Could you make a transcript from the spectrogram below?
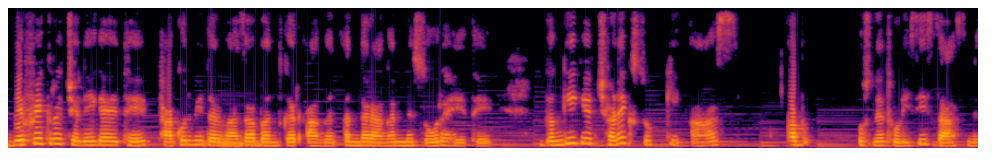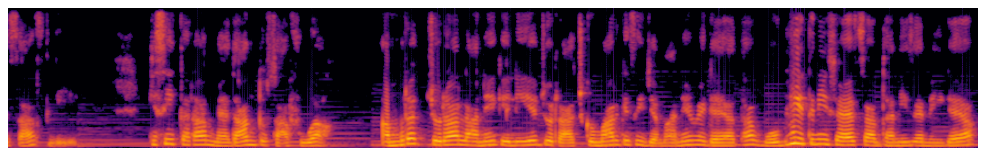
बेफिक्र चले गए थे। ठाकुर भी दरवाज़ा बंद कर आँगन अंदर आँगन में सो रहे थे। गंगी के क्षणिक सुख की आस अब उसने थोड़ी सी सांस में सांस ली। किसी तरह मैदान तो साफ़ हुआ। अमृत चुरा लाने के लिए जो राजकुमार किसी जमाने में गया था, वो भी इतनी शायद सावधानी से नहीं गया।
